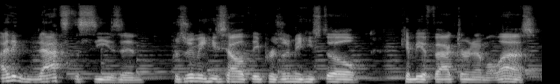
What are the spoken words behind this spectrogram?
I think that's the season, presuming he's healthy, presuming he still can be a factor in MLS.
